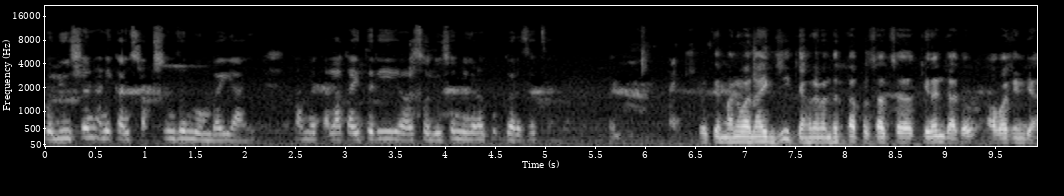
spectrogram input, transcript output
पोल्युशन आणि कन्स्ट्रक्शन जो मुंबई आहे त्यामुळे त्याला काहीतरी सोल्युशन निघणं खूप गरजेचं आहे. ओके ते मनवा नाईकजी कॅमेरामॅन दत्ता प्रसाद किरण जाधव आवाज इंडिया.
